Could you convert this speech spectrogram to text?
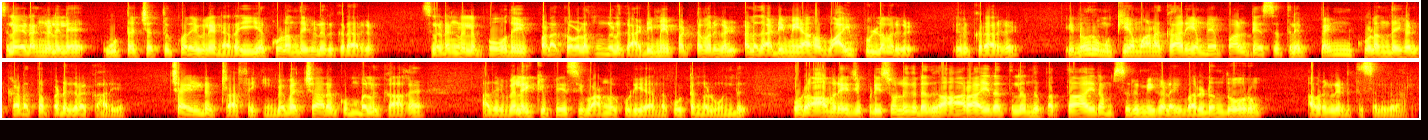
சில இடங்களிலே ஊட்டச்சத்து குறைவிலே நிறைய குழந்தைகள் இருக்கிறார்கள். சில இடங்களில் போதை பழக்க வழக்கங்களுக்கு அடிமைப்பட்டவர்கள் அல்லது அடிமையாக வாய்ப்புள்ளவர்கள் இருக்கிறார்கள். இன்னொரு முக்கியமான காரியம் நேபாள் தேசத்திலே பெண் குழந்தைகள் கடத்தப்படுகிற காரியம். சைல்டு டிராஃபிக்கிங் விபச்சார கும்பலுக்காக அதை விலைக்கு பேசி வாங்கக்கூடிய அந்த கூட்டங்கள் உண்டு. ஒரு ஆவரேஜ் இப்படி சொல்லுகிறது ஆறாயிரத்திலிருந்து பத்தாயிரம் சிறுமிகளை வருடந்தோறும் அவர்கள் எடுத்து செல்கிறார்கள்.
